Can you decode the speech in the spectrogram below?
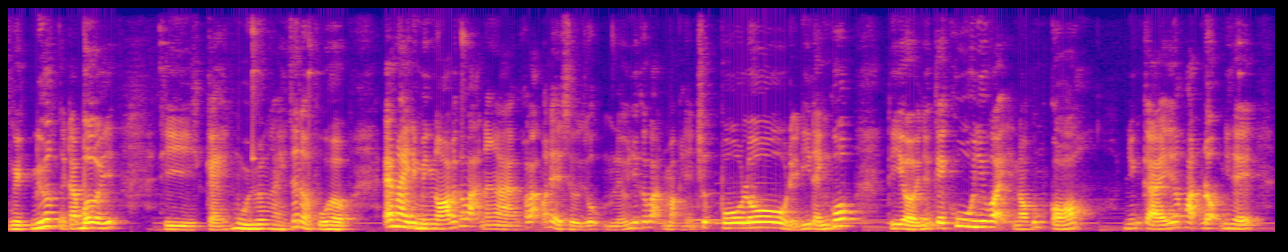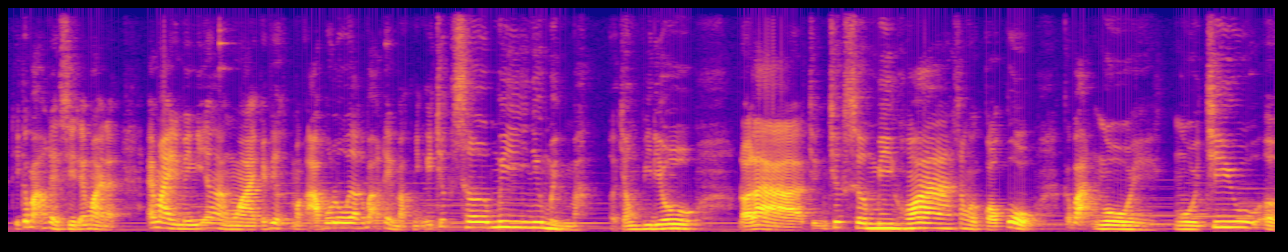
nghịch nước người ta bơi ấy thì cái mùi hương này rất là phù hợp. Em này thì mình nói với các bạn là các bạn có thể sử dụng nếu như các bạn mặc những chiếc polo để đi đánh golf thì ở những cái khu như vậy nó cũng có những cái hoạt động như thế thì các bạn có thể xịt em mày này. Em này thì mình nghĩ là ngoài cái việc mặc áo polo ra các bạn có thể mặc những cái chiếc sơ mi như mình mặc ở trong video. Đó là những chiếc sơ mi hoa xong rồi có cổ. Các bạn ngồi ngồi chiêu ở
